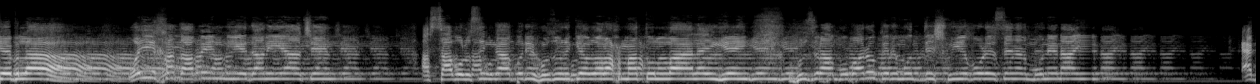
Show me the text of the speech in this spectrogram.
কেবলা, ওই খাতা পেন নিয়ে দাঁড়িয়ে আছেন। আর সাবুল সিঙ্গাপুরি হুজুর কেবলা রহমাতুল্লাহ হুজরা মুবারকের মধ্যে শুয়ে পড়েছেন আর মনে নাই। এক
